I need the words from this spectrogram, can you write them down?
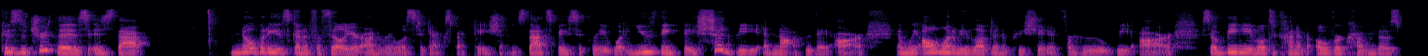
Because the truth is, is that nobody is going to fulfill your unrealistic expectations. That's basically what you think they should be and not who they are. And we all want to be loved and appreciated for who we are. So being able to kind of overcome those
